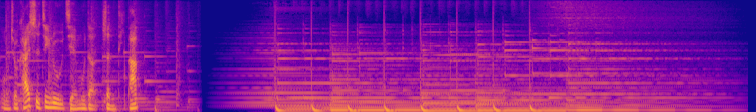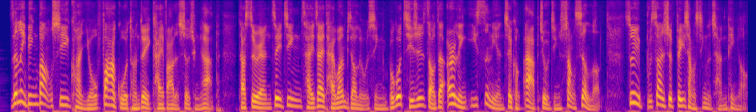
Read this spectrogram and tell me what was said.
我们就开始进入节目的正题吧。Zenly 冰棒是一款由法国团队开发的社群 App。它虽然最近才在台湾比较流行，不过其实早在二零一四年这款 App 就已经上线了，所以不算是非常新的产品哦。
